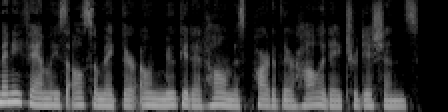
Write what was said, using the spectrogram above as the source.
Many families also make their own nougat at home as part of their holiday traditions.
